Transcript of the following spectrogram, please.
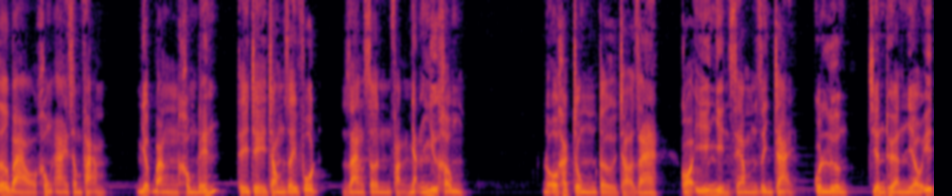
tơ bảo không ai xâm phạm. Nhược bằng không đến, thì chỉ trong giây phút, giang sơn phẳng nhẵn như không. Đỗ khắc trung từ trở ra, có ý nhìn xem dinh trại, quân lương, chiến thuyền nhiều ít,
